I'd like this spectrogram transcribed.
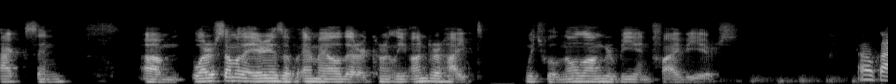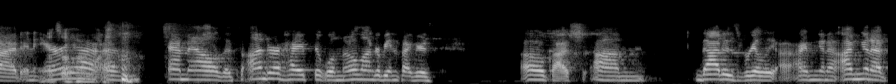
Axon. Um, what are some of the areas of ML that are currently underhyped, which will no longer be in five years? Oh God, an area of ML that's underhyped that will no longer be in five years. Oh gosh, um, that is really. I'm gonna. I'm gonna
